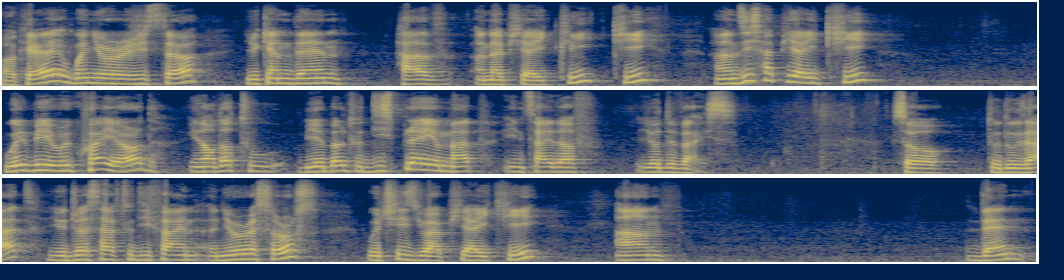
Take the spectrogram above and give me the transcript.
Okay, when you register, you can then have an API key, and this API key will be required in order to be able to display a map inside of your device. So to do that, you just have to define a new resource, which is your API key, and then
